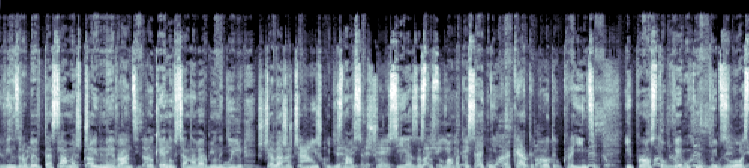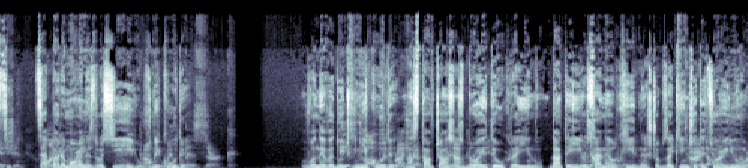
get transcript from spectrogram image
він зробив те саме, що й ми вранці. Прокинувся на вербну неділю, ще лежачи в ліжку, дізнався, що Росія застосувала касетні ракети проти українців і просто вибухнув від злості. Це перемовини з Росією в нікуди. Вони ведуть в нікуди. Настав час озброїти Україну, дати їй усе необхідне, щоб закінчити цю війну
